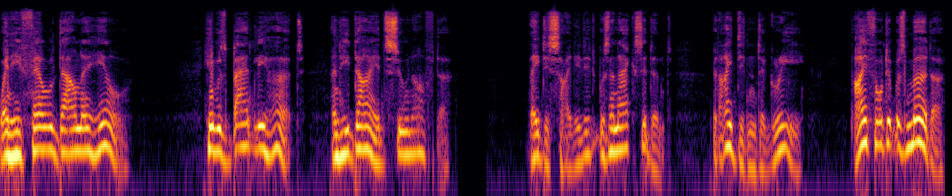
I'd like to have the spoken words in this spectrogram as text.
when he fell down a hill. He was badly hurt, and he died soon after. They decided it was an accident, but I didn't agree. I thought it was murder,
